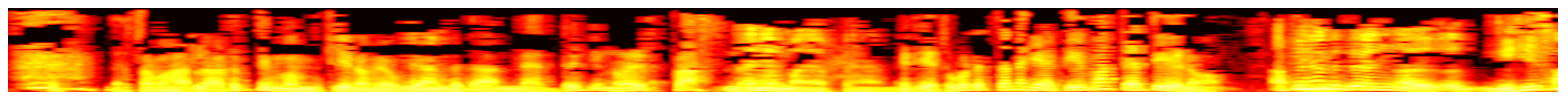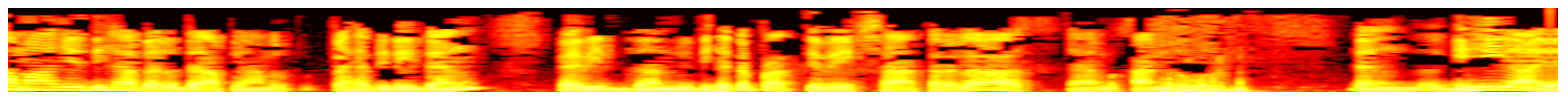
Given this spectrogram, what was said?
සමහරලාට ඉතින් මම කියන මේ උයන්න දාන්නේ නැද්ද කියන ඔය ප්‍රශ්න. එහෙමයි අපේ හැන්නේ. ඉතින් එතකොට එතන ගැටීමක් ඇති වෙනවා. අපි හන්නේ දැන් ගිහි සමාජය දිහා බැලුවා. දැන් අපි හඳු පැහැදිලි දැන් පැවිද්දන් විදිහට ප්‍රතිවේක්ෂා කරලා හැම කන්න ඕන. දැන් ගිහි අය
